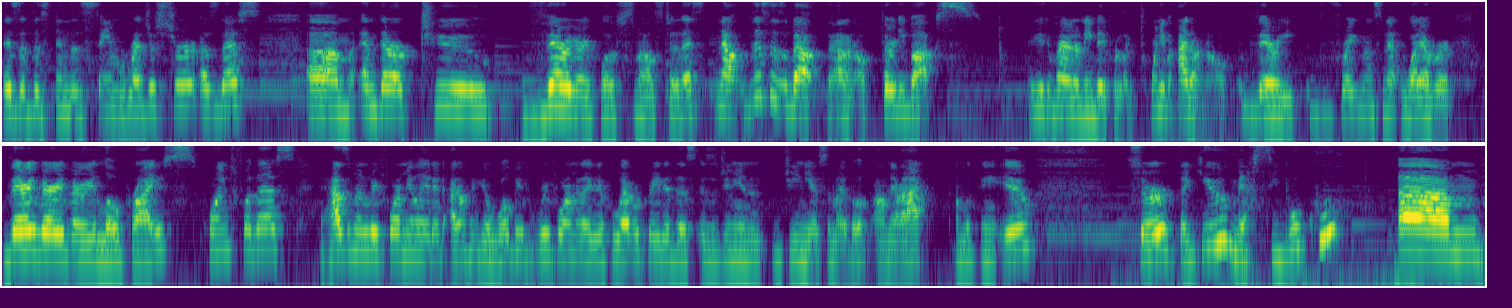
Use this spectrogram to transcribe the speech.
is it this in the same register as this? Um, and there are two very very close smells to this. Now this is about i don't know 30 bucks. You can find it on ebay for like 20 i don't know. Very fragrance net whatever. Very very very low price point for this. It hasn't been reformulated. I don't think it will be reformulated. Whoever created this is a genius genius in my book almairac i'm looking at you. Sir thank you. Merci beaucoup. Um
